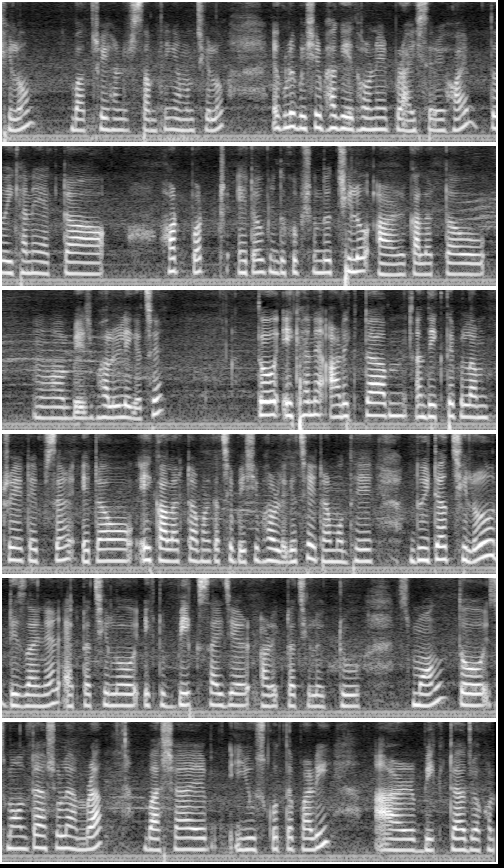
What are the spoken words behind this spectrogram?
ছিল বা থ্রি হান্ড্রেড সামথিং এমন ছিল। এগুলো বেশিরভাগ এই ধরনের প্রাইসেরই হয়। তো এখানে একটা হটপট, এটাও কিন্তু খুব সুন্দর ছিল আর কালারটাও বেশ ভালোই লেগেছে। তো এখানে আরেকটা দেখতে পেলাম ট্রে টাইপসের, এটাও, এই কালারটা আমার কাছে বেশি ভালো লেগেছে। এটার মধ্যে দুইটা ছিল ডিজাইনের, একটা ছিল একটু বিগ সাইজের আর একটা ছিল একটু স্মল তো স্মলটা আসলে আমরা বাসায় ইউজ করতে পারি আর বিগটা যখন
